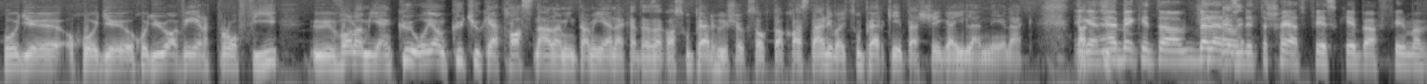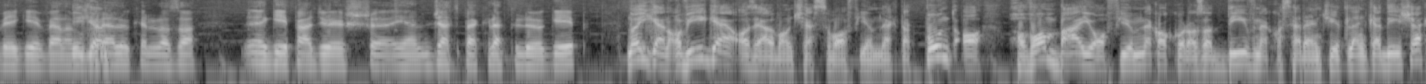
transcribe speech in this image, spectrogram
hogy, hogy, hogy ő a vérprofi, ő valamilyen kü, olyan kütyüket használna, mint amilyeneket ezek a szuperhősök szoktak használni, vagy szuperképességei lennének. Igen, Tehát itt- ebben a belerondít a saját fészkébe a film a végével, amikor Igen. előkerül az a eh, gépágyú és eh, ilyen jetpack repülőgép. Na igen, a vége az el van cseszve a filmnek. Tehát pont a, ha van bája a filmnek, akkor az a Dévnek a szerencsétlenkedése,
